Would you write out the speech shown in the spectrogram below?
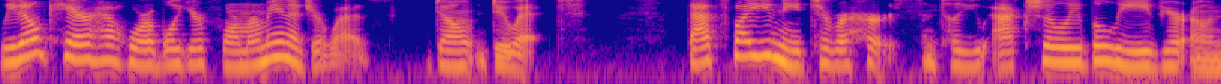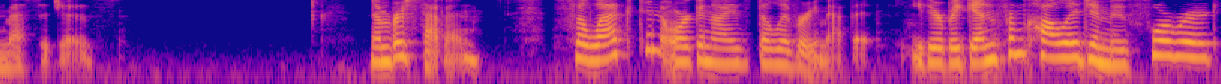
We don't care how horrible your former manager was. Don't do it. That's why you need to rehearse until you actually believe your own messages. Number seven, select an organized delivery method. Either begin from college and move forward,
